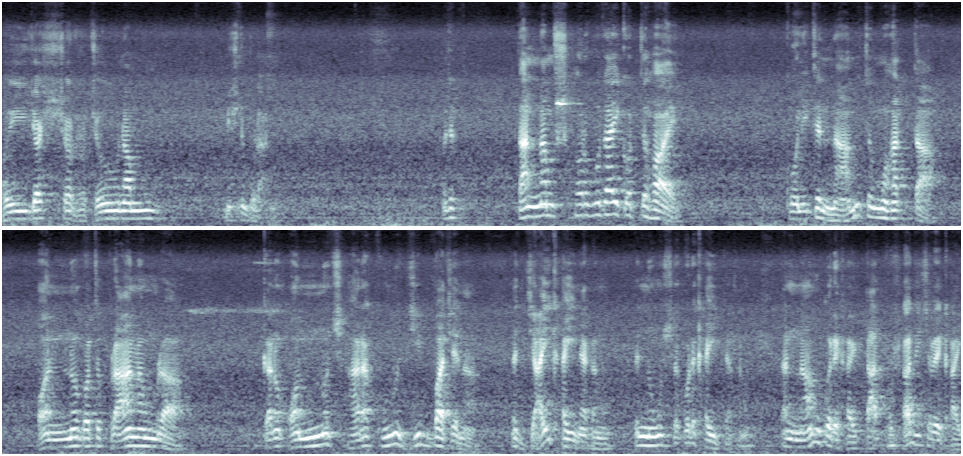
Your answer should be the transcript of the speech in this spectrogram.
ভৈজস্য রচৌনম বিষ্ণু পুরাণ বলছে, তার নাম সর্বদাই করতে হয়। কলিতে নামই তো মহাত্মা অন্নগত প্রাণ আমরা। কারণ অন্ন ছাড়া কোনো জীব বাঁচে না। যাই খাই না কেন নমস্কার করে খাই না কেন। তার নাম করে খাই, তার প্রসাদ হিসেবে খাই।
